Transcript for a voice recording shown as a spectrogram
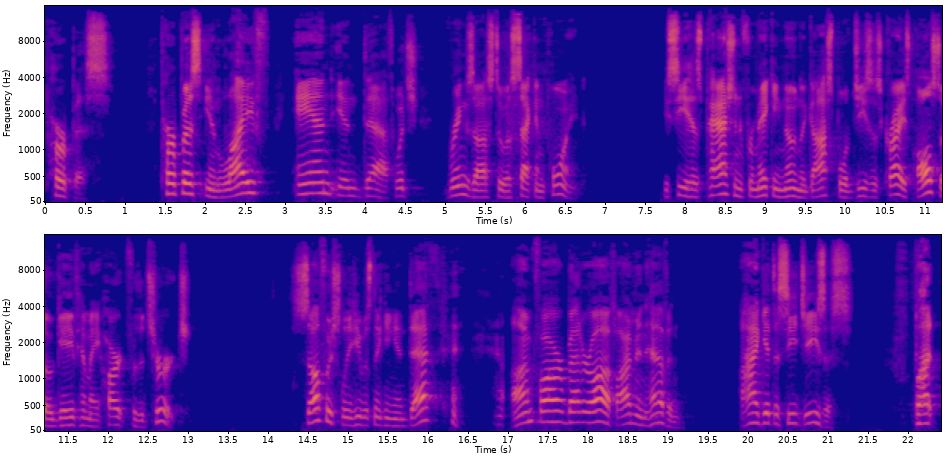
purpose. Purpose in life and in death, which brings us to a second point. You see, his passion for making known the gospel of Jesus Christ also gave him a heart for the church. Selfishly, he was thinking, in death, I'm far better off. I'm in heaven. I get to see Jesus. But,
